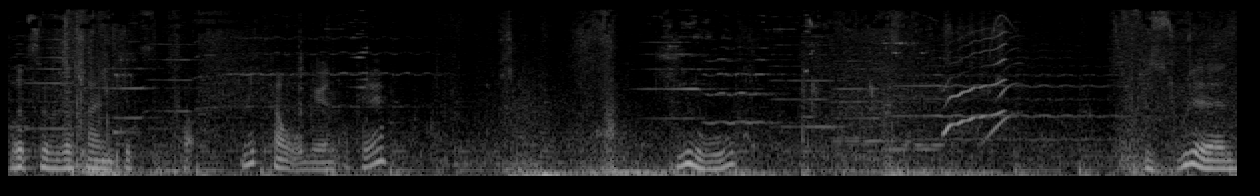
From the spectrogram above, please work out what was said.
Britzel wird wahrscheinlich jetzt nicht K.O. gehen, okay. Kino? Was bist du denn?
